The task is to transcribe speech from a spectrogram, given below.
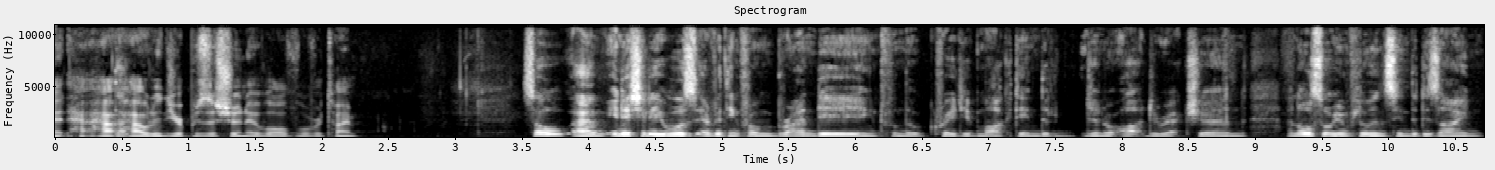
And how, That- how did your position evolve over time? So um, initially, it was everything from branding, from the creative marketing, the general art direction, and also influencing the design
